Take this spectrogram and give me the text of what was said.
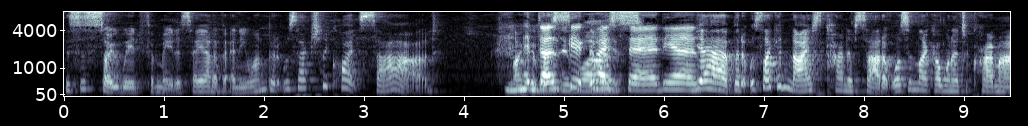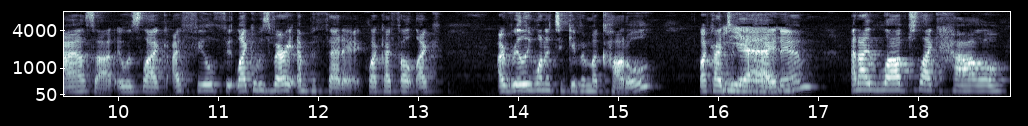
This is so weird for me to say out of anyone, but it was actually quite sad. Like, it, was- does get quite sad yeah Yeah, but it was like a nice kind of sad. It wasn't like I wanted to cry my eyes out. It was like I feel fe- like it was very empathetic. Like I felt like I really wanted to give him a cuddle. Like I didn't Yeah. hate him, and I loved like how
